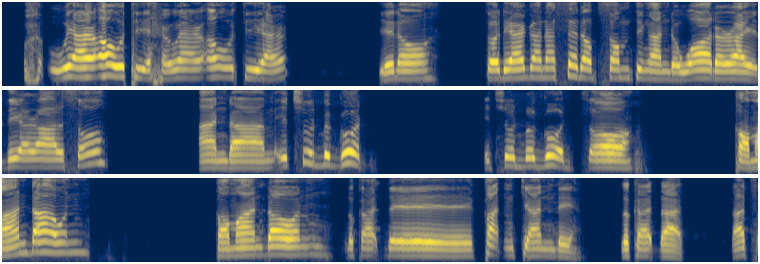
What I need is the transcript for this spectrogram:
we are out here. We are out here you know. So they're gonna set up something on the water right there also. And um, it should be good. It should be good. So come on down. Come on down. Look at the cotton candy. Look at that. That's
